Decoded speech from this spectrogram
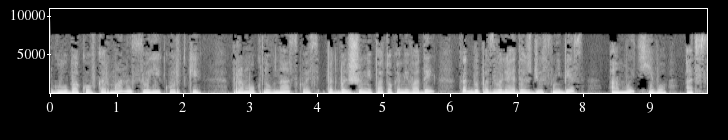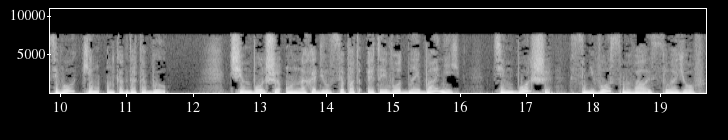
глубоко в карманы своей куртки, промокнув насквозь под большими потоками воды, как бы позволяя дождю с небес омыть его от всего, кем он когда-то был. Чем больше он находился под этой водной баней, тем больше с него смывалось слоев.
